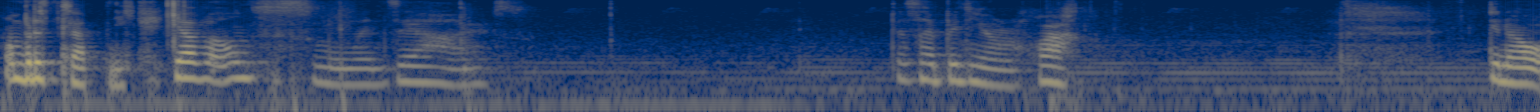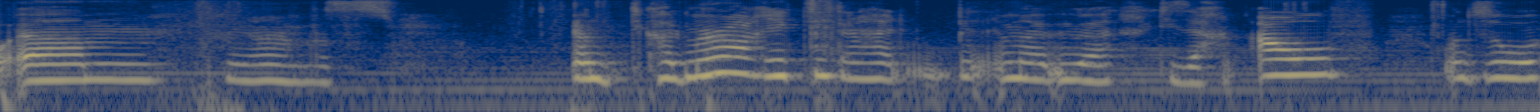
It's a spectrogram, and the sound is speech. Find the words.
Aber das klappt nicht. Ja, bei uns ist es im Moment sehr heiß. Deshalb bin ich auch noch wach. Genau, ähm, ja, was und Cold Mirror regt sich dann halt immer über die Sachen auf und so.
